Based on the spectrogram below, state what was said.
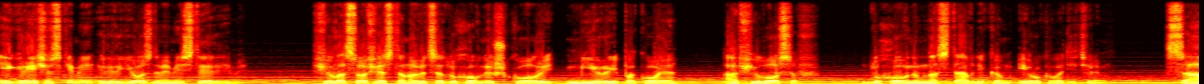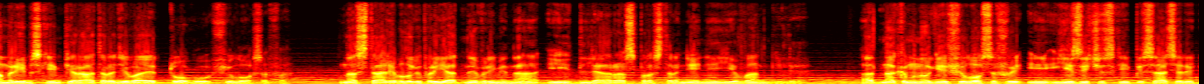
и греческими религиозными мистериями. Философия становится духовной школой мира и покоя, а философ – духовным наставником и руководителем. Сам римский император одевает тогу философа. Настали благоприятные времена и для распространения Евангелия. Однако многие философы и языческие писатели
